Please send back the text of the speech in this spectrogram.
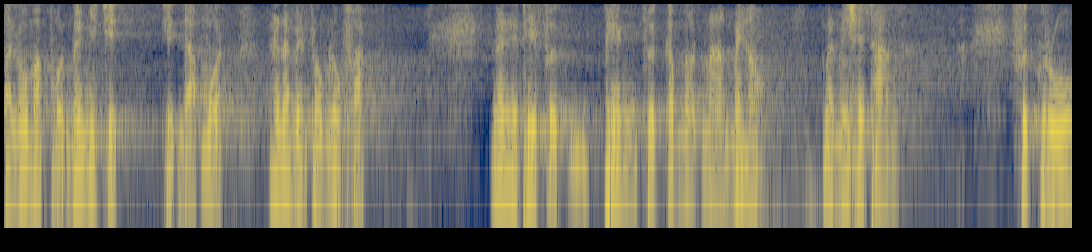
บรรลุมรรคผลไม่มีจิต จิตดับหมดอันนั้นเป็นพรหมลูกฝัก งั้นไอ้ที่ฝึกเพ่งฝึกกำหนดมาไม่เอามันไม่ใช่ทาง ฝึกรู้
